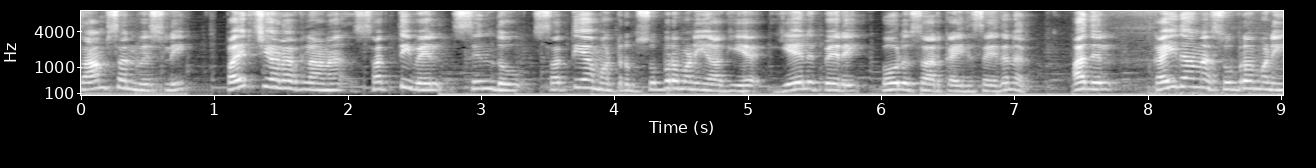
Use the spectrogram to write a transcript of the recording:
சாம்சன் வெஸ்லி பயிற்சியாளர்களான சக்திவேல் சிந்து சத்யா மற்றும் சுப்பிரமணி ஆகிய ஏழு பேரை போலீசார் கைது செய்தனர். அதில் கைதான சுப்பிரமணி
